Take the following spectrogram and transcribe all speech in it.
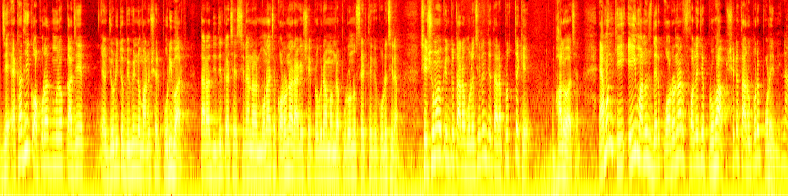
যে একাধিক অপরাধমূলক কাজে জড়িত বিভিন্ন মানুষের পরিবার তারা দিদির কাছে এসেছিলেন আর মনে আছে করোনার আগে সেই প্রোগ্রাম আমরা পুরনো সেট থেকে করেছিলাম। সেই সময়ও কিন্তু তারা বলেছিলেন যে তারা প্রত্যেকে ভালো আছেন। এমনকি এই মানুষদের করোনার ফলে যে প্রভাব সেটা তার উপরে পড়েনি। না।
